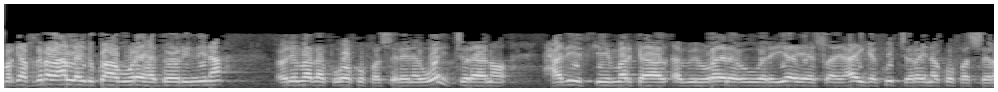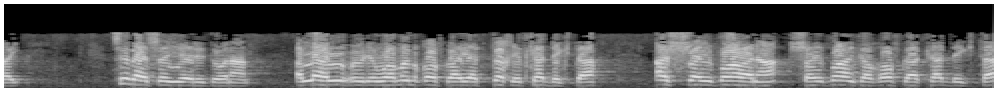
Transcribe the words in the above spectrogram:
marka fidrada alla idinku abuuray ha doorinina culimada kuwa ku fasirayna way jiraanoo xadiidkii markaa abi hurayra uu wariyay ee saxiixaynka ku jirayna ku fasiray. Sidaasay yeeli doonaan. Allah wuxuu yihi waman qofka yatakid ka dhigta ashaydaana shaydaanka qofka ka dhigta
